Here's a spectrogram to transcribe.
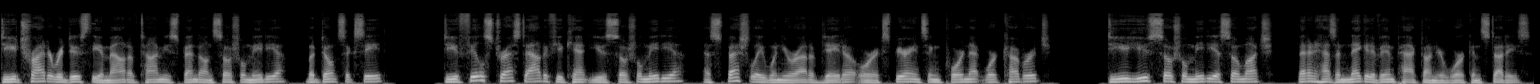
Do you try to reduce the amount of time you spend on social media, but don't succeed? Do you feel stressed out if you can't use social media, especially when you're out of data or experiencing poor network coverage? Do you use social media so much that it has a negative impact on your work and studies?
